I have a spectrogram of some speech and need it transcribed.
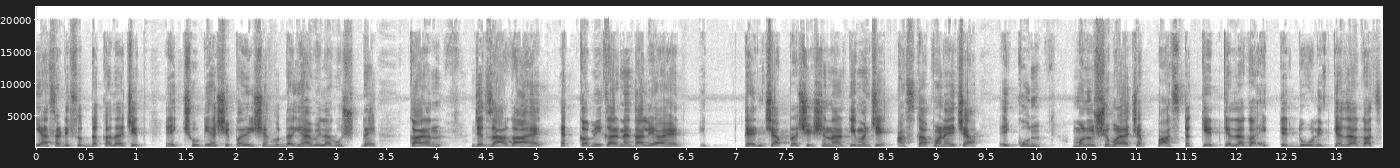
यासाठी सुद्धा कदाचित एक छोटी अशी परीक्षा सुद्धा घ्यावी लागू शकते. कारण ज्या जागा आहेत ह्या कमी करण्यात आल्या आहेत. त्यांच्या प्रशिक्षणार्थी म्हणजे आस्थापनेच्या एकूण मनुष्यबळाच्या पाच टक्के इतक्या जागा एक ते दोन इतक्या जागाच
